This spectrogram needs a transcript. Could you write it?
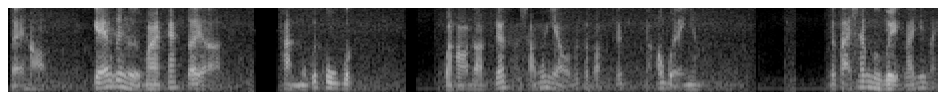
để họ kéo cái người hoa khác tới ở thành một cái khu vực và họ đoàn kết họ sống với nhau rất là đoàn kết bảo vệ nhau. Rồi tại sao người việt lại như vậy?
